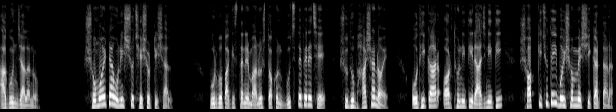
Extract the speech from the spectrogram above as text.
আগুন জ্বালানো। সময়টা উনিশশো ছেষট্টি সাল। পূর্ব পাকিস্তানের মানুষ তখন বুঝতে পেরেছে, শুধু ভাষা নয়, অধিকার, অর্থনীতি, রাজনীতি, সবকিছুতেই বৈষম্যের শিকার তানা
